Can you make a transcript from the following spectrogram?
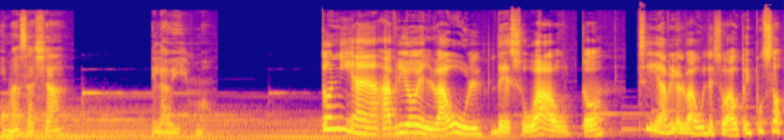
Y más allá, el abismo. Tony abrió el baúl de su auto. Sí, abrió el baúl de su auto y puso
